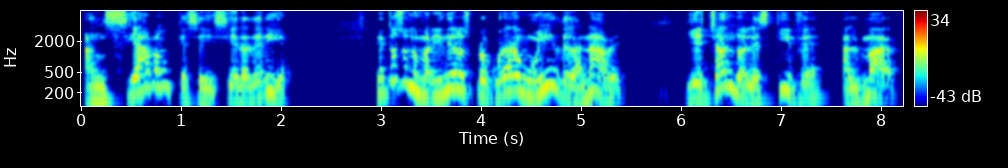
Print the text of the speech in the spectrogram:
ansiaban que se hiciera de día. Entonces los marineros procuraron huir de la nave y echando el esquife al mar,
